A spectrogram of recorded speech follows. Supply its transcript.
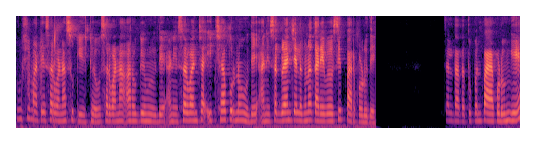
तुळशी माते सर्वांना सुखी ठेव सर्वांना आरोग्य मिळू दे आणि सर्वांच्या इच्छा पूर्ण होऊ दे आणि सगळ्यांचे लग्न कार्य व्यवस्थित पार पडू दे. चल दादा तू पण पाया पडून घे.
